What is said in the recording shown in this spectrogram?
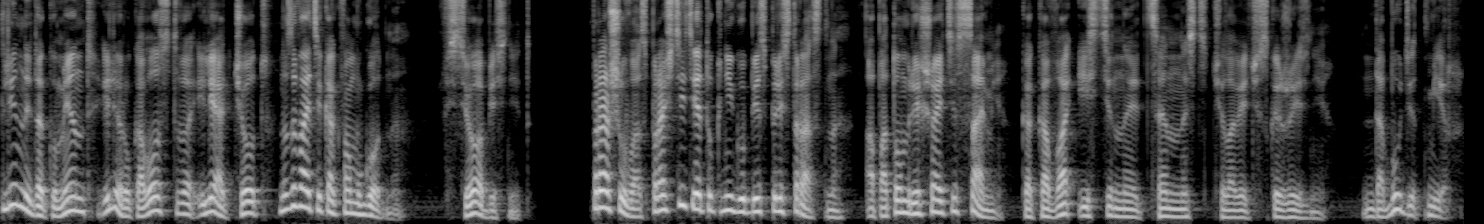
Длинный документ, или руководство, или отчет, называйте как вам угодно. Все объяснит. Прошу вас, прочтите эту книгу беспристрастно, а потом решайте сами, какова истинная ценность человеческой жизни. Да будет мир.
